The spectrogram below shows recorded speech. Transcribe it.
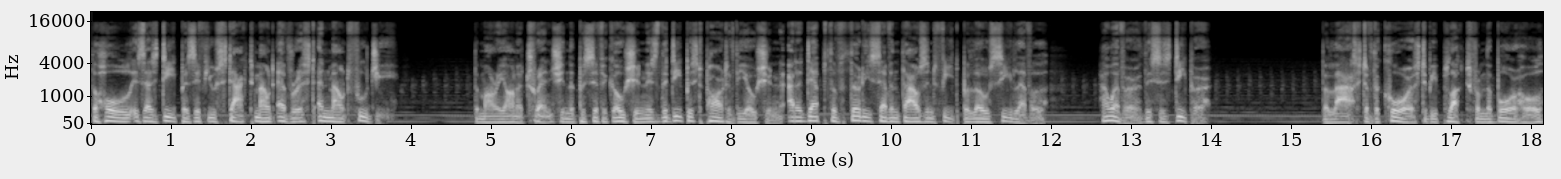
the hole is as deep as if you stacked Mount Everest and Mount Fuji. The Mariana Trench in the Pacific Ocean is the deepest part of the ocean at a depth of 37,000 feet below sea level. However, this is deeper. The last of the cores to be plucked from the borehole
